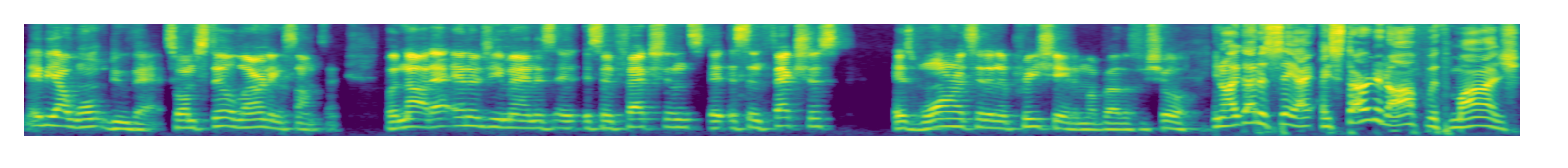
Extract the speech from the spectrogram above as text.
Maybe I won't do that. So I'm still learning something. But no, that energy, man, is it's infections. It's infectious. It's warranted and appreciated, my brother, for sure. You know, I got to say, I, I started off with Maj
